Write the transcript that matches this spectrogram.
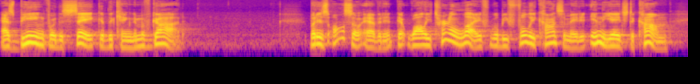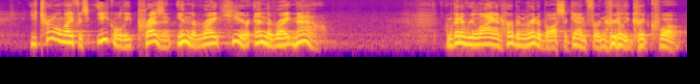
as being for the sake of the kingdom of God. But it is also evident that while eternal life will be fully consummated in the age to come, eternal life is equally present in the right here and the right now. I'm going to rely on Herman Ridderbos again for a really good quote.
